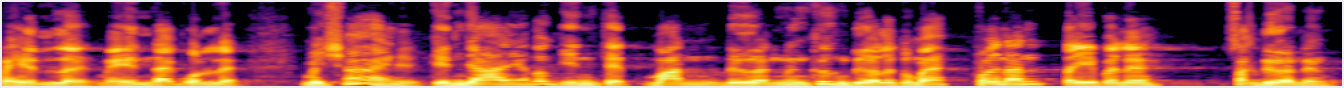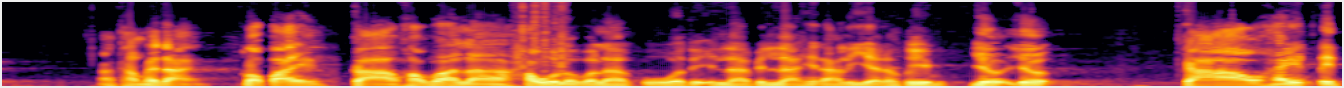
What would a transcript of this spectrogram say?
ไม่เห็นเลย ไม่เห็นได้ผลเลย ไม่ใช่ กินยายังต้องกินเจ็ดวันเดือนหนึ่งครึ่งเดือนเลยถูกไหมเพราะฉะนั้นตีไปเลยสักเดือนหนึ่ง ทำให้ได้ ต่อไปกล่าวคำว่าลาเฮาละวลากูวะติอิลาบิลลาฮิอาลียะตีมเยอะเยอะๆกล่าวให้ติด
